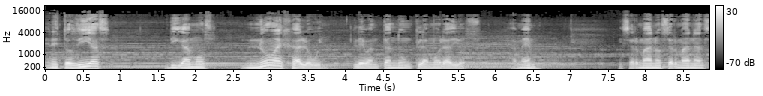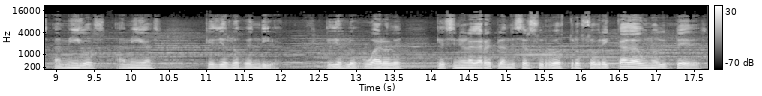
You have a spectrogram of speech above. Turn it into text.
En estos días, digamos, no hay Halloween, levantando un clamor a Dios. Amén. Mis hermanos, hermanas, amigos, amigas, que Dios los bendiga, que Dios los guarde, que el Señor haga resplandecer su rostro sobre cada uno de ustedes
